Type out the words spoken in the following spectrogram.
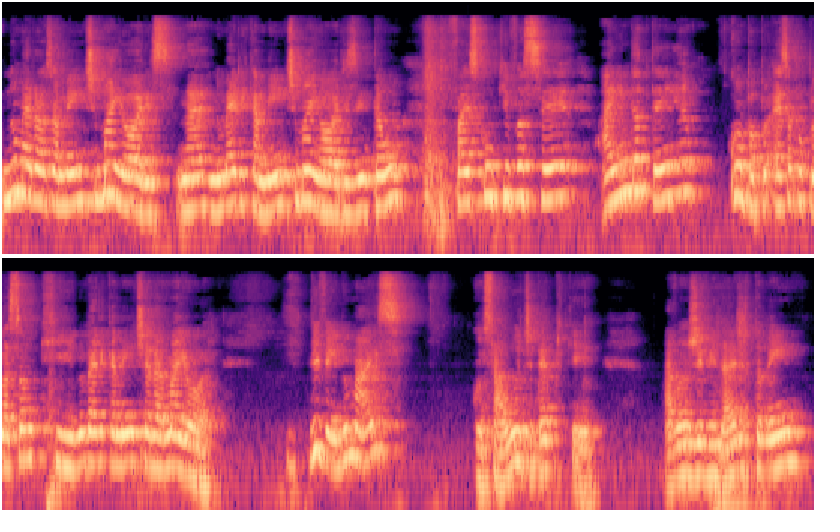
numerosamente maiores, né, numericamente maiores. Então, faz com que você ainda tenha essa população que numericamente era maior, vivendo mais, com saúde, né, porque a longevidade também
